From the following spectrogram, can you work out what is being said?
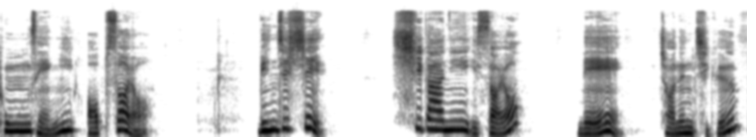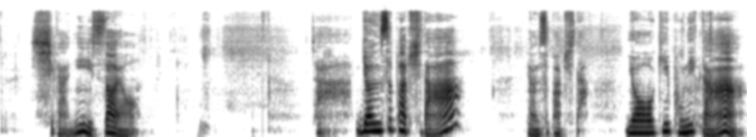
동생이 없어요. 민지 씨, 시간이 있어요? 네. 저는 지금 시간이 있어요. 자, 연습합시다. 연습합시다. 여기 보니까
